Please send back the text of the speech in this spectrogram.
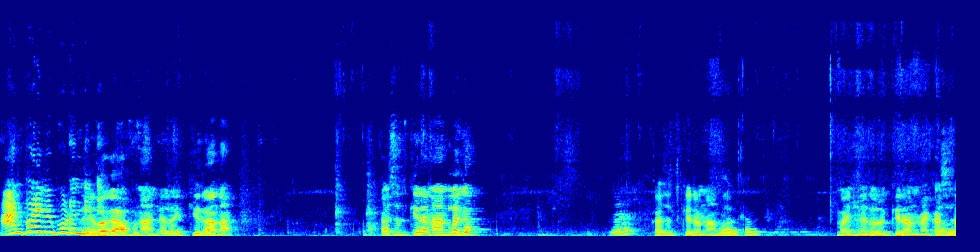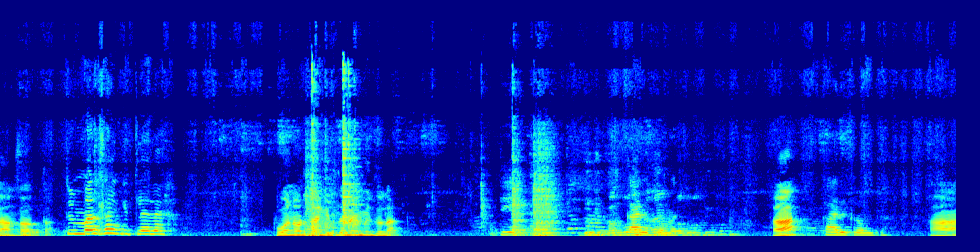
आण परी मी फोडून हे देते. बघा आपण आणलेला आहे किराणा. कशाच किराणा आणला का हं? कशाच किराणा आणला? माहीत नाही तुला किराणा मी कसा आणला होता. तुम्ही मला सांगितलं ना. फोनवर सांगितलं नाही मी तुला. ते कार्यक्रमात हा? कार्यक्रमचा. हा.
